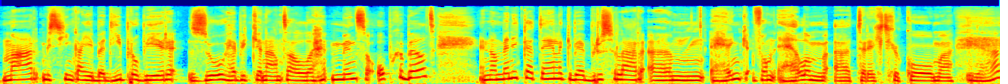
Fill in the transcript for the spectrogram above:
Maar misschien kan je bij die proberen. Zo heb ik een aantal mensen En dan ben ik uiteindelijk bij Brusselaar um, Henk van Helm uh, terechtgekomen. Ja?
